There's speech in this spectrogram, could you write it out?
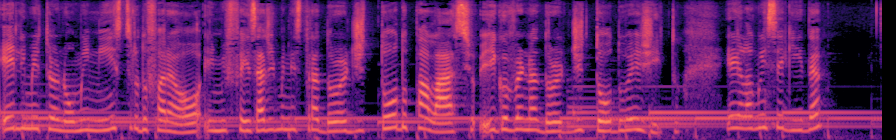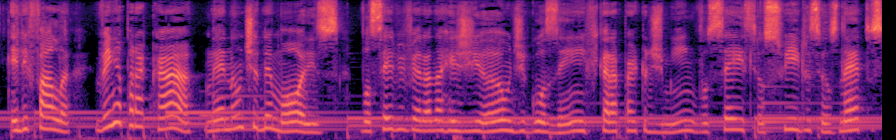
Ele me tornou ministro do Faraó e me fez administrador de todo o palácio e governador de todo o Egito. E aí, logo em seguida, ele fala: Venha para cá, né? Não te demores. Você viverá na região de Gozém, ficará perto de mim, você e seus filhos, seus netos.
